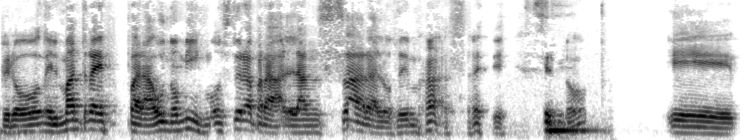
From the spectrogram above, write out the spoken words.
pero el mantra es para uno mismo, esto era para lanzar a los demás. ¿no? Eh,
